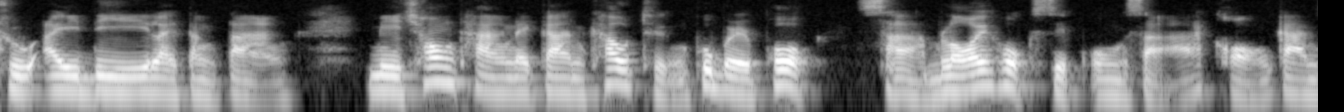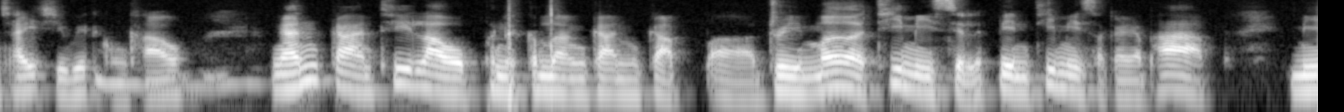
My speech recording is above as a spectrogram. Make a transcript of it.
True ID อะไรต่างๆ มีช่องทางในการเข้าถึงผู้บริโภค 360 องศาของการใช้ชีวิตของเขา งั้นการที่เราผนึกกำลังกันกับเอ่อ Dreamer ที่มีศิลปินที่มีศักยภาพ มี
